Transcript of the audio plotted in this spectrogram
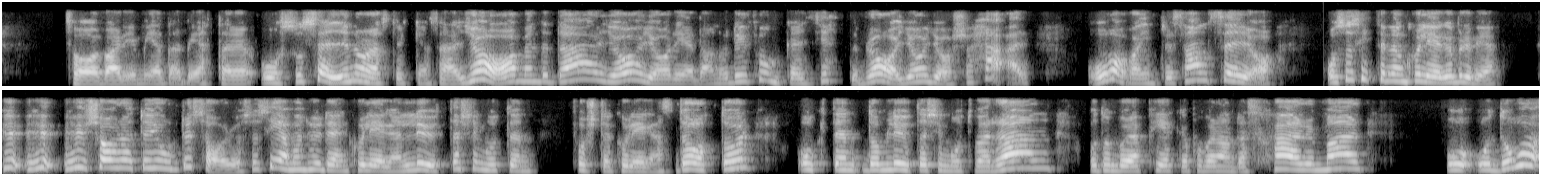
för varje medarbetare. Och så säger några stycken så här, ja men det där gör jag redan och det funkar jättebra, jag gör så här. Åh vad intressant säger jag. Och så sitter en kollega bredvid, hur, hur, hur sa du att du gjorde sa du? Och så ser man hur den kollegan lutar sig mot den första kollegans dator och den, de lutar sig mot varann och de börjar peka på varandras skärmar. Och, och då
